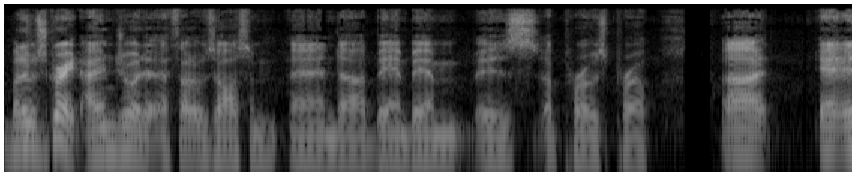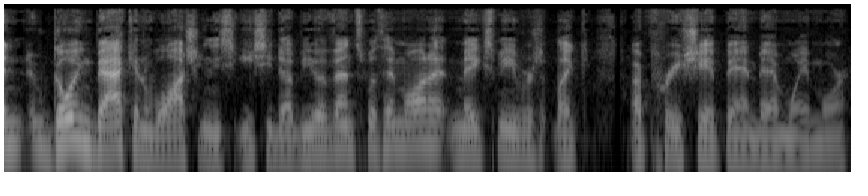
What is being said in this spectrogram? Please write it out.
but it was great. I enjoyed it. I thought it was awesome. And uh, Bam Bam is a pro's pro. Uh, and going back and watching these ECW events with him on it makes me res- like appreciate Bam Bam way more.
